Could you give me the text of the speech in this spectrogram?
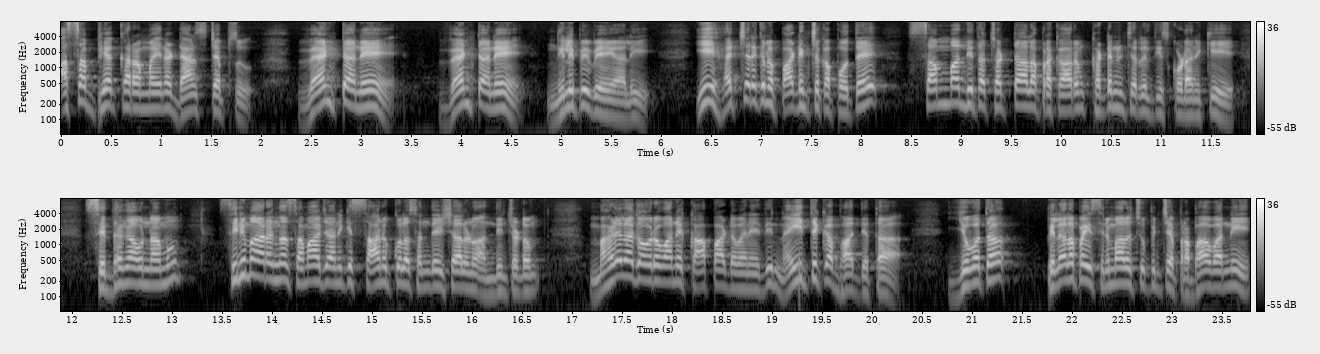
అసభ్యకరమైన డ్యాన్స్ స్టెప్స్ వెంటనే వెంటనే నిలిపివేయాలి. ఈ హెచ్చరికను పాటించకపోతే సంబంధిత చట్టాల ప్రకారం కఠిన చర్యలు తీసుకోవడానికి సిద్ధంగా ఉన్నాము. సినిమా రంగం సమాజానికి సానుకూల సందేశాలను అందించడం మహిళల గౌరవాన్ని కాపాడడం అనేది నైతిక బాధ్యత. యువత పిల్లలపై సినిమాలు చూపించే ప్రభావాన్ని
